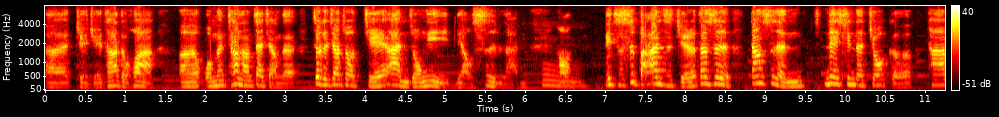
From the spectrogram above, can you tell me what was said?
呃解决它的话，呃，我们常常在讲的这个叫做结案容易了事难，嗯，好，你只是把案子结了，但是当事人内心的纠葛他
